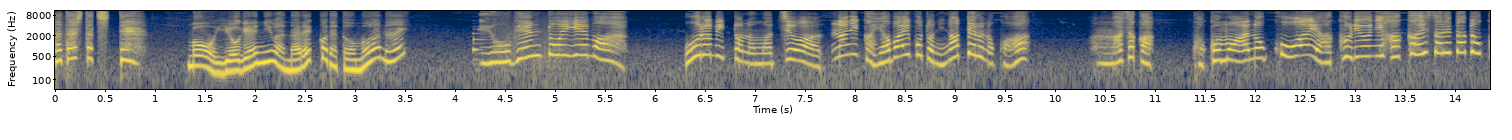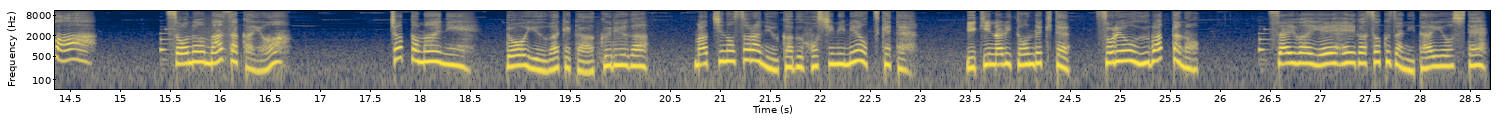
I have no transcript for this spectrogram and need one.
私たちってもう予言には慣れっこだと思わない？予言といえばオルビットの街は何かヤバいことになってるのか？まさかここもあの怖い悪流に破壊されたとか？そのまさかよ。ちょっと前にどういうわけか悪流が街の空に浮かぶ星に目をつけていきなり飛んできてそれを奪ったの。幸い衛兵が即座に対応して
